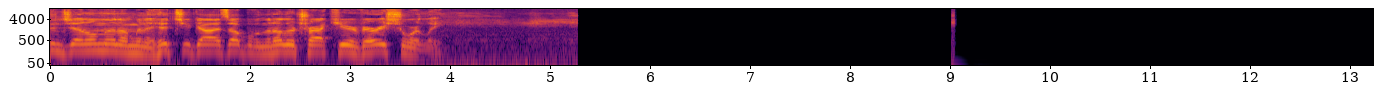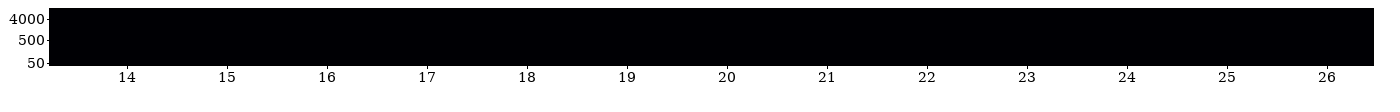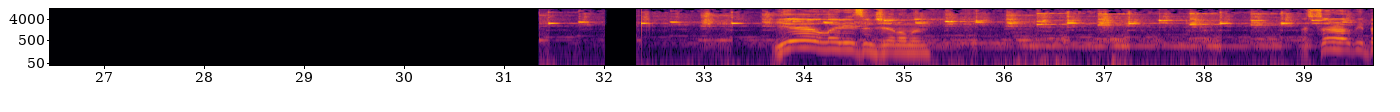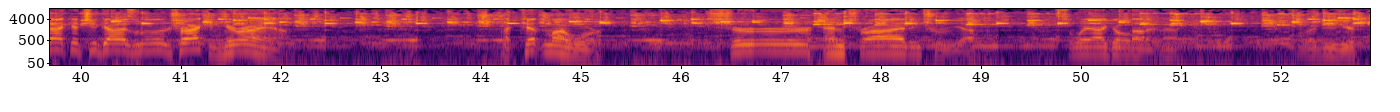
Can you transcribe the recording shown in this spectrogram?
Ladies and gentlemen, I'm going to hit you guys up with another track here very shortly. Yeah, ladies and gentlemen. I said I'd be back at you guys with another track, and here I am. I kept my word. Sure and tried and true, yeah. That's the way I go about it, man. What I do here.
